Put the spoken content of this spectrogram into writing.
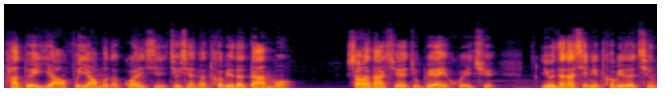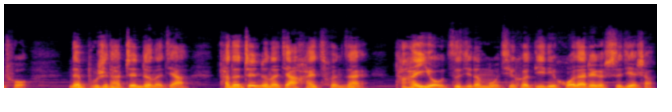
他对养父养母的关系就显得特别的淡漠。上了大学就不愿意回去，因为在他心里特别的清楚，那不是他真正的家，他的真正的家还存在，他还有自己的母亲和弟弟活在这个世界上。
